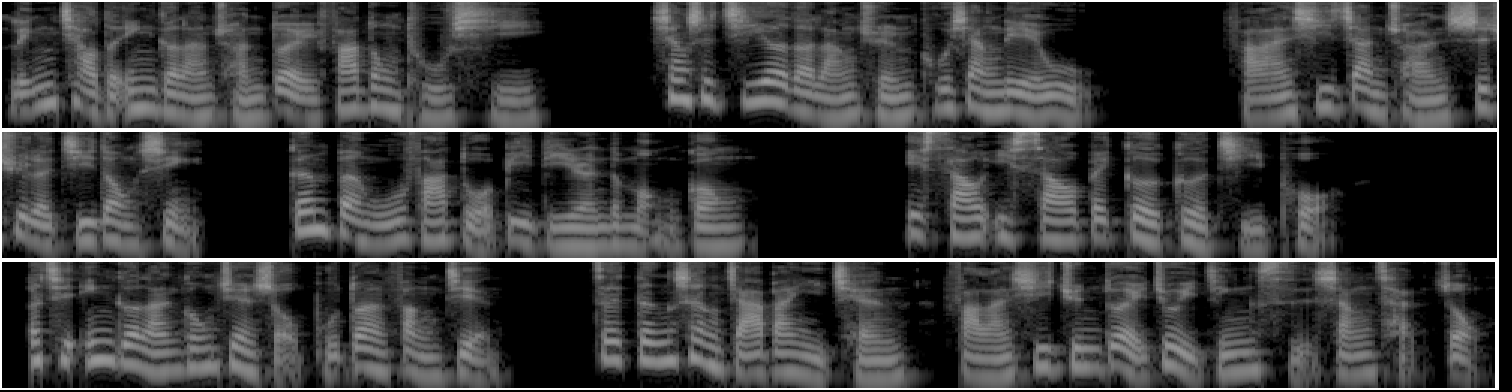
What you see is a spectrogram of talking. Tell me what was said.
灵巧的英格兰船队发动突袭，像是饥饿的狼群扑向猎物。法兰西战船失去了机动性，根本无法躲避敌人的猛攻，一艘一艘被各个击破。而且英格兰弓箭手不断放箭。在登上甲板以前，法兰西军队就已经死伤惨重。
